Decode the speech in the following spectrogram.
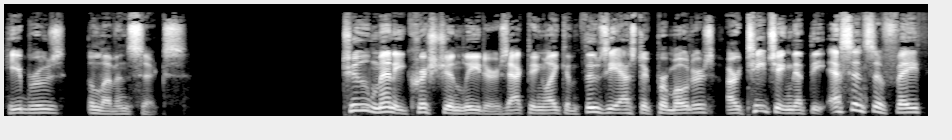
Hebrews 11:6. Too many Christian leaders acting like enthusiastic promoters are teaching that the essence of faith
